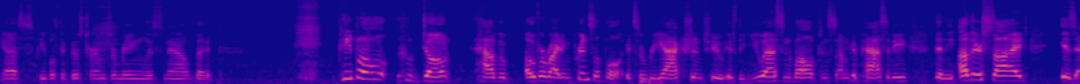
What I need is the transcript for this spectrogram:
yes, people think those terms are meaningless now, but people who don't have a overriding principle, it's a reaction to is the U.S. involved in some capacity, then the other side is a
